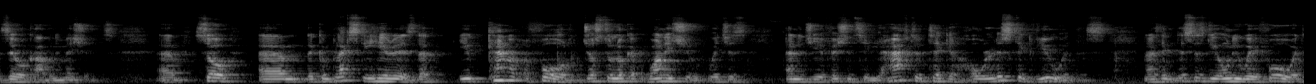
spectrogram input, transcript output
zero carbon emissions. Um, so um, the complexity here is that you cannot afford just to look at one issue, which is energy efficiency. You have to take a holistic view with this. And I think this is the only way forward.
